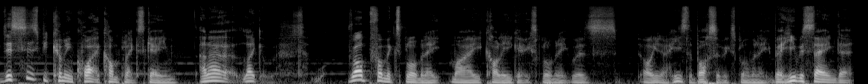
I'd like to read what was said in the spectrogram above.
this is becoming quite a complex game. And I like Rob from Explorminate, my colleague at Explorminate, was, oh, you know, he's the boss of Explorminate, but he was saying that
